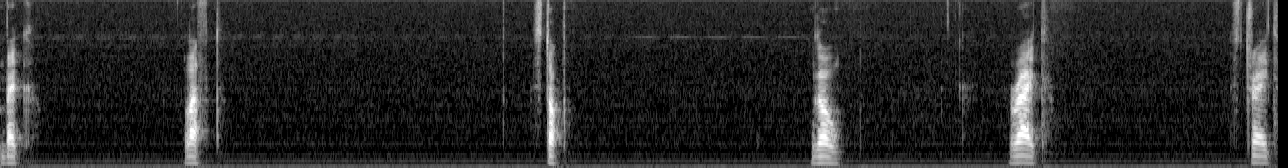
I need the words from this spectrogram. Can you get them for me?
back left stop go right straight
